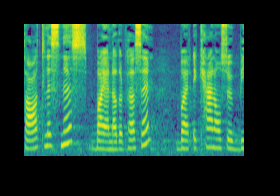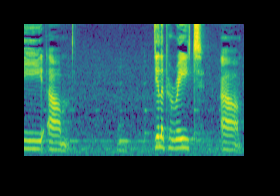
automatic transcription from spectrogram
thoughtlessness by another person, but it can also be um, deliberate, um,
